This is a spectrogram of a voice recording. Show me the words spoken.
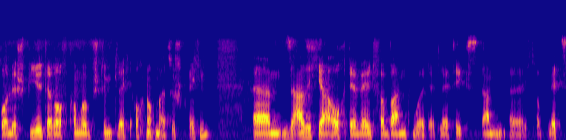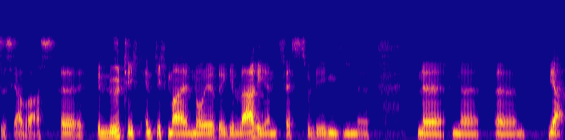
Rolle spielt, darauf kommen wir bestimmt gleich auch nochmal zu sprechen, ähm, sah sich ja auch der Weltverband World Athletics dann, äh, ich glaube letztes Jahr war es, äh, genötigt, endlich mal neue Regularien festzulegen, die eine, eine, eine äh, ja,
